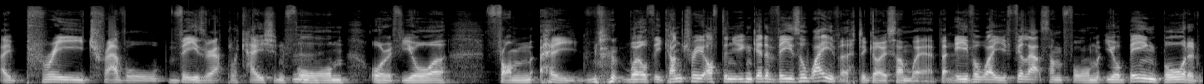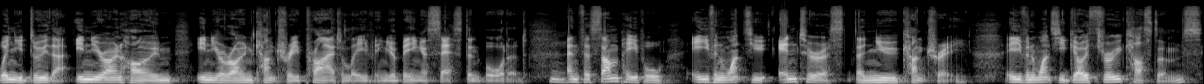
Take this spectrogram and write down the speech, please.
a pre-travel visa application form, mm. or if you're from a wealthy country, often you can get a visa waiver to go somewhere. But mm. either way, you fill out some form, you're being boarded when you do that in your own home, in your own country prior to leaving. You're being assessed and boarded. Mm. And for some people, even once you enter a, a new country, even once you go through customs,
